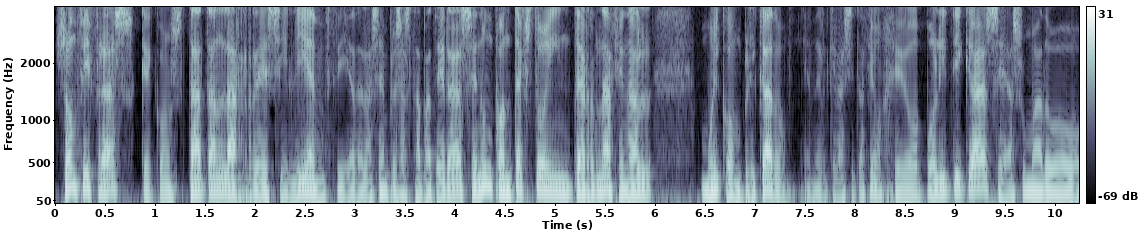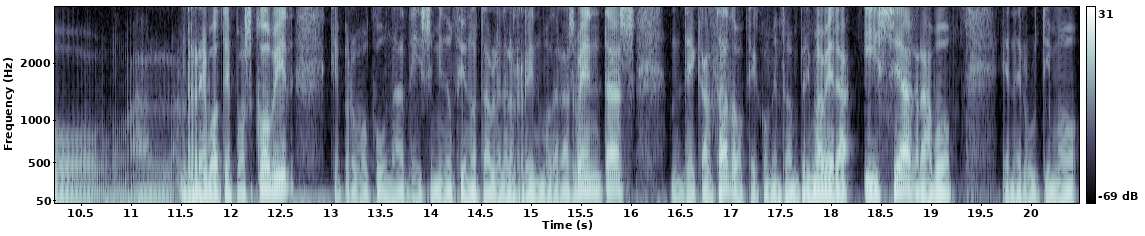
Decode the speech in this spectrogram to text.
Son cifras que constatan la resiliencia de las empresas zapateras en un contexto internacional muy complicado, en el que la situación geopolítica se ha sumado al rebote post-COVID, que provocó una disminución notable del ritmo de las ventas, de calzado, que comenzó en primavera y se agravó en el último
